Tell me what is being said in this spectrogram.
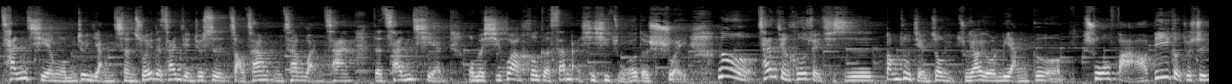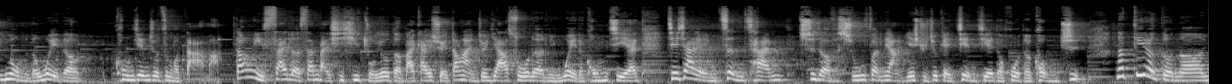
餐前我们就养成所谓的餐前就是早餐、午餐、晚餐的餐前，我们习惯喝个三百 CC 左右的水。那餐前喝水其实帮助减重主要有两个说法啊。第一个就是因为我们的胃的空间就这么大嘛，当你塞了三百 CC 左右的白开水，当然就压缩了你胃的空间。接下来你正餐吃的食物分量，也许就可以间接的获得控制。那第二个呢，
